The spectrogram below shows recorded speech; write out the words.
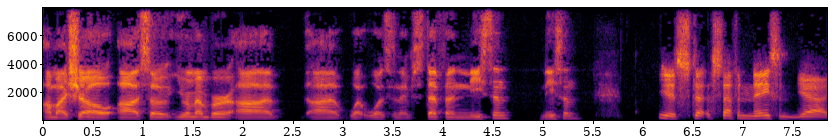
on my show. Uh, so you remember uh, uh, what was his name? Stefan Neeson. Neeson. Yeah, Ste- Stefan Noesen. Yeah,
